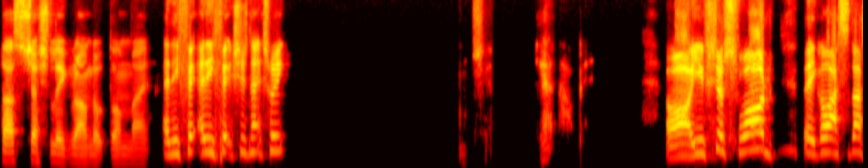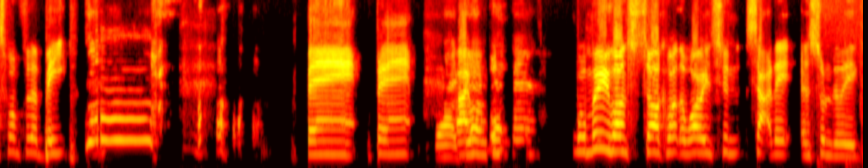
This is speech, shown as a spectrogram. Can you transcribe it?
That's Cheshire League roundup done, mate. Any fi- any fixtures next week? Oh, yeah, Oh, you've just sworn. There you go. That's that's one for the beep. Bah, bah. Yeah, Right, yeah, well- yeah, yeah. We'll move on to talk about the Warrington Saturday and Sunday League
